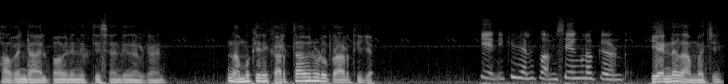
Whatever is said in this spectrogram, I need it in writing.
അവന്റെ ആത്മാവിന് നിത്യശാന്തി നൽകാൻ നമുക്കിനി കർത്താവിനോട് പ്രാർത്ഥിക്കാം. എനിക്ക് ചില സംശയങ്ങളൊക്കെ ഉണ്ട്. എന്നതാ അമ്മച്ചി?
